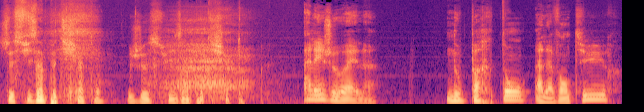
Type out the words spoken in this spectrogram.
Je suis un petit chaton. Je suis un petit chaton. Allez, Joël. Nous partons à l'aventure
